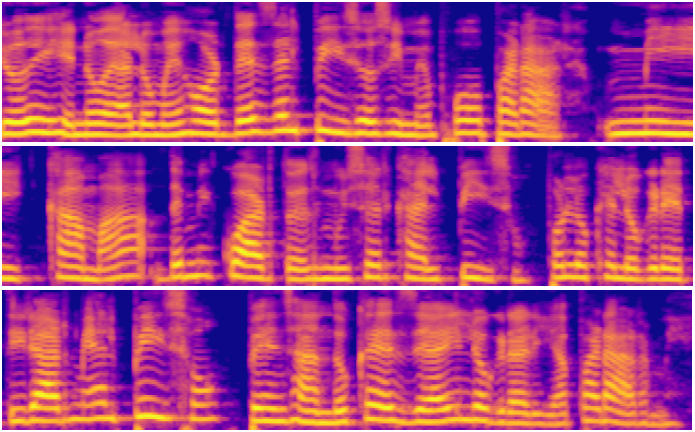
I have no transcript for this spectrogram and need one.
yo dije, no, a lo mejor desde el piso sí me puedo parar. Mi cama de mi cuarto es muy cerca del piso, por lo que logré tirarme al piso pensando que desde ahí lograría pararme.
